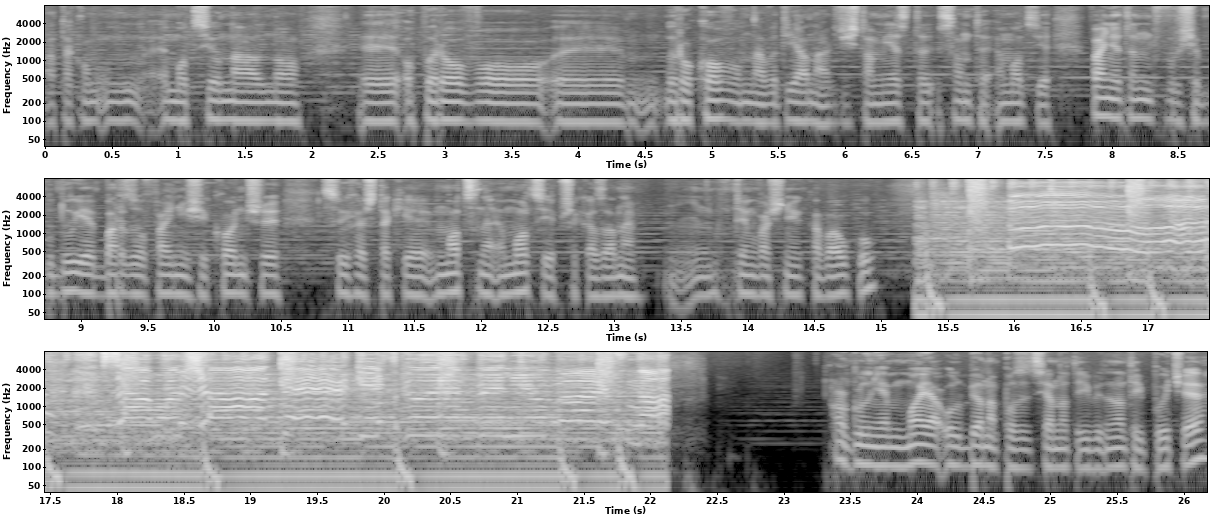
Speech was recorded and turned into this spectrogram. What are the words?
a taką emocjonalno, e, operowo, e, rockową nawet Jana, gdzieś tam jest, są te emocje. Fajnie ten utwór się buduje, bardzo fajnie się kończy, słychać takie mocne emocje przekazane mm, w tym właśnie kawałku. Oh, Ogólnie moja ulubiona pozycja na tej, na tej płycie,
